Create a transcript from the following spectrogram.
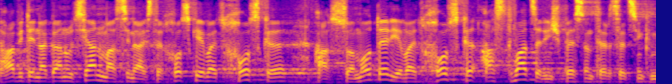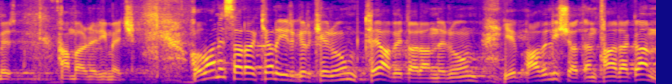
հավիտենականության մասին այստեղ խոսքը եւ այդ խոսքը Աստծո մոտ էր եւ այդ խոսքը Աստված էր ինչպես ընթերցեցինք մեր համարների մեջ Հովանես Արաքյալը իր գրքերում թե ավետարաններում եւ ավելի շատ ընդհանրական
